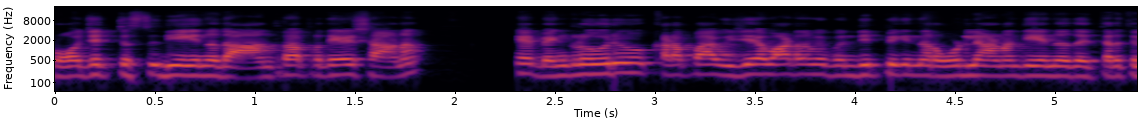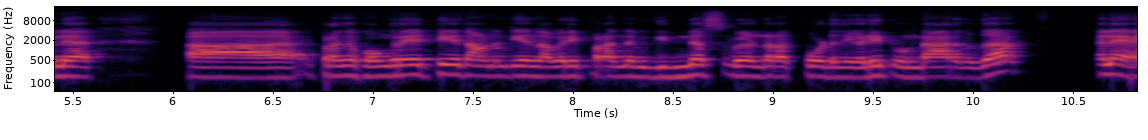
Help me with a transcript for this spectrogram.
പ്രോജക്റ്റ് സ്ഥിതി ചെയ്യുന്നത് ആന്ധ്രാപ്രദേശാണ്. ബംഗളൂരു കടപ്പ വിജയവാഡ തമ്മിൽ ബന്ധിപ്പിക്കുന്ന റോഡിലാണ് എന്ത് ചെയ്യുന്നത്? ഇത്തരത്തിൽ പറയുന്ന കോൺക്രീറ്റ് ചെയ്താണ് എന്ത് ചെയ്യുന്നത്? അവർ ഈ പറയുന്ന ഗിന്നസ് വേൾഡ് റെക്കോർഡ് നേടിയിട്ടുണ്ടായിരുന്നത്. അല്ലെ?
